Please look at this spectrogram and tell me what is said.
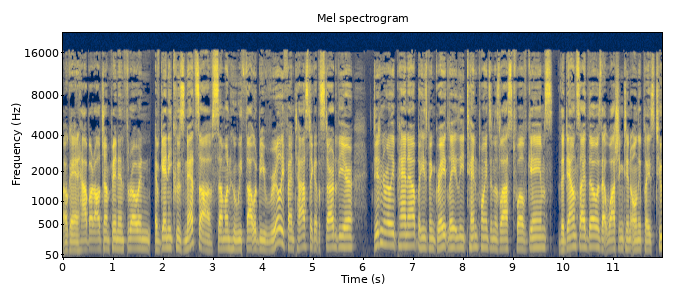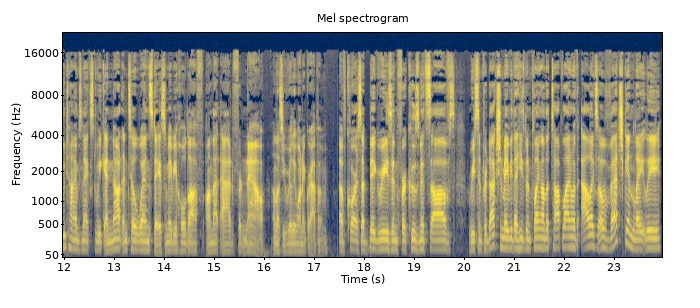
Okay, and how about I'll jump in and throw in Evgeny Kuznetsov, someone who we thought would be really fantastic at the start of the year. Didn't really pan out, but he's been great lately. 10 points in his last 12 games. The downside, though, is that Washington only plays two times next week and not until Wednesday, so maybe hold off on that add for now, unless you really want to grab him. Of course, a big reason for Kuznetsov's recent production may be that he's been playing on the top line with Alex Ovechkin lately.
